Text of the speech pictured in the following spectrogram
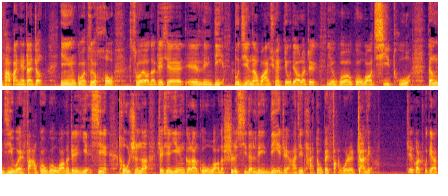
法百年战争，英国最后所有的这些呃领地，不仅呢完全丢掉了这英国国王企图登基为法国国王的这个野心，同时呢，这些英格兰国王的世袭的领地，这阿基坦都被法国人占领了。这块土地啊，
